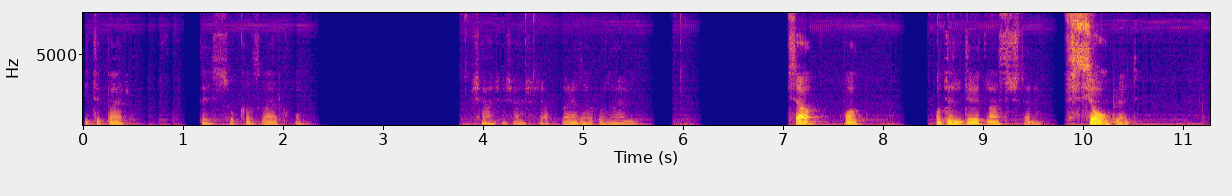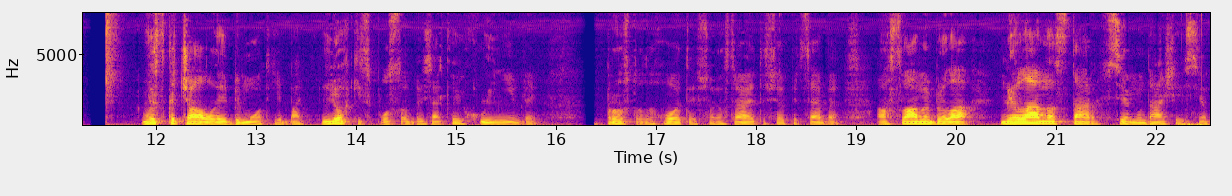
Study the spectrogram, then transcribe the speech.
І тепер. Десь, сука, зверху. Ща, ща, ща, ща, перезагрузаємо. Все, вот. 1.19.4. Все, блядь. Вы скачали лейбимод, ебать. Легкий способ, без всякої хуйні, блядь. Просто заходите, все, настраиваете все під себе. А з вами була Милана Стар. Всім удачі і всім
